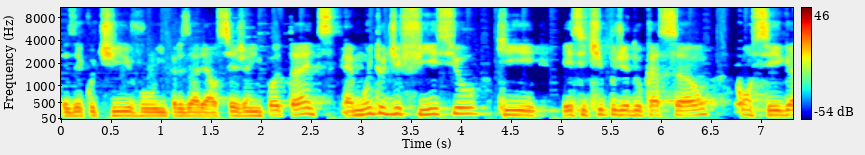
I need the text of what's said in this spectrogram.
executivo empresarial sejam importantes, é muito difícil que esse tipo de educação consiga,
